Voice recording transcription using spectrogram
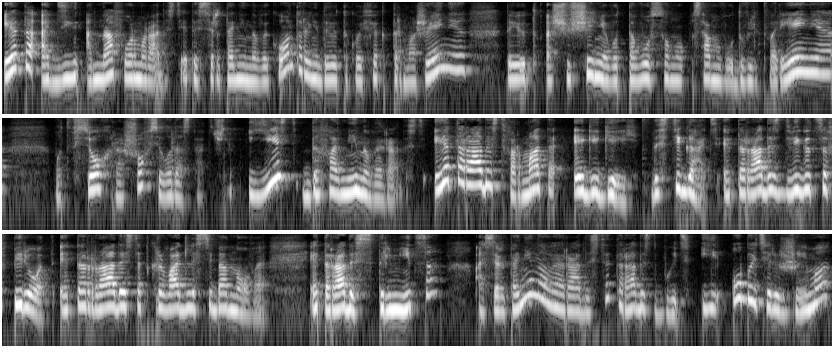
Это один, одна форма радости. Это серотониновые контуры, они дают такой эффект торможения, дают ощущение вот того самого, самого удовлетворения, вот все хорошо, всего достаточно. И есть дофаминовая радость. Это радость формата эгегей, достигать. Это радость двигаться вперед. Это радость открывать для себя новое. Это радость стремиться, а серотониновая радость — это радость быть. И оба эти режима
